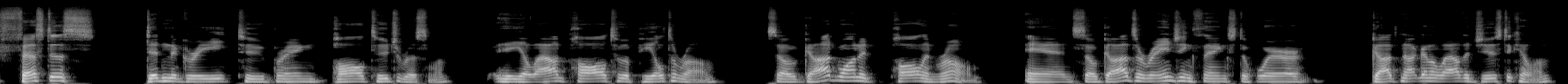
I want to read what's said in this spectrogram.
Festus didn't agree to bring Paul to Jerusalem. He allowed Paul to appeal to Rome. So God wanted Paul in Rome. And so God's arranging things to where God's not going to allow the Jews to kill him.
